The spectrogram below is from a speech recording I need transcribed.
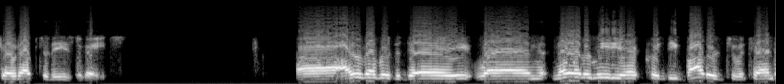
showed up to these debates. Uh, I remember the day when no other media could be bothered to attend.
